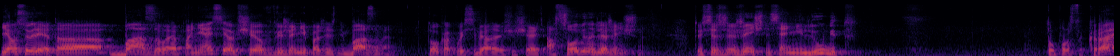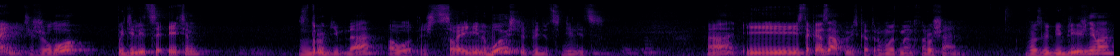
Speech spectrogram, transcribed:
Я вас уверяю, это базовое понятие вообще в движении по жизни. Базовое. То, как вы себя ощущаете. Особенно для женщины. То есть, если женщина себя не любит, то просто крайне тяжело поделиться этим с другим, да? Вот, значит, своей нелюбовью, что ли, придется делиться? А? И есть такая заповедь, которую мы в этот момент нарушаем. Возлюби ближнего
